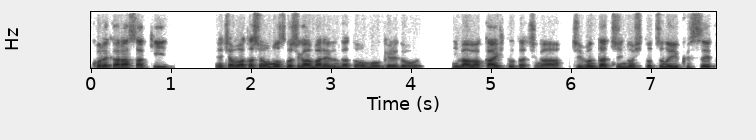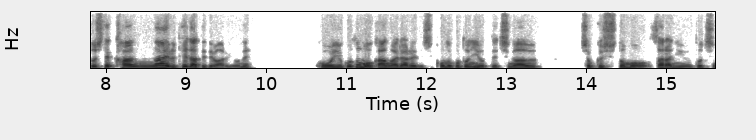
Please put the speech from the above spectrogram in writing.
これから先、えちゃんも私ももう少し頑張れるんだと思うけれど、今若い人たちが自分たちの一つの行く末として考える手立てではあるよね。こういうことも考えられるし、このことによって違う職種とも、さらに言うと違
